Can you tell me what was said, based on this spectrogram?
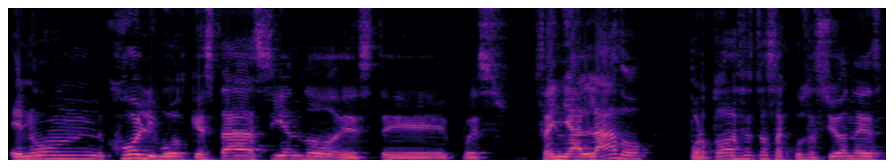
en un Hollywood que está siendo, este, pues, señalado por todas estas acusaciones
